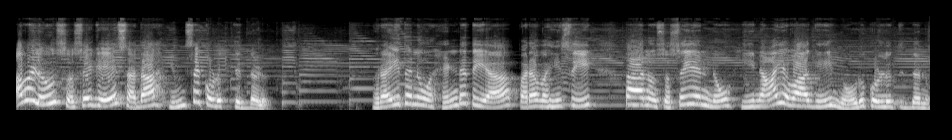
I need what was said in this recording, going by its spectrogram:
ಅವಳು ಸೊಸೆಗೆ ಸದಾ ಹಿಂಸೆ ಕೊಡುತ್ತಿದ್ದಳು. ರೈತನು ಹೆಂಡತಿಯ ಪರವಹಿಸಿ ತಾನು ಸೊಸೆಯನ್ನು ಹೀನಾಯವಾಗಿ ನೋಡಿಕೊಳ್ಳುತ್ತಿದ್ದನು.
